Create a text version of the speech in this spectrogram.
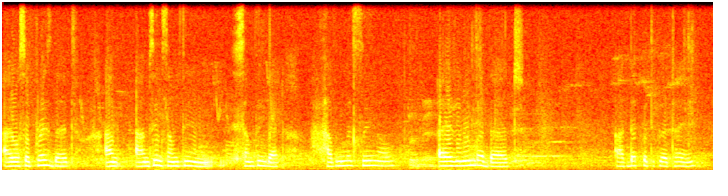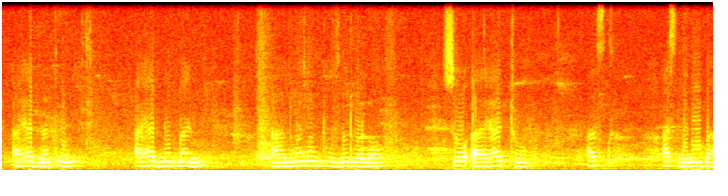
I was surprised that I'm, I'm seeing something something that I've never seen of. I remember that at that particular time I had nothing, I had no money and my mom too was not well off so I had to ask ask the neighbor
